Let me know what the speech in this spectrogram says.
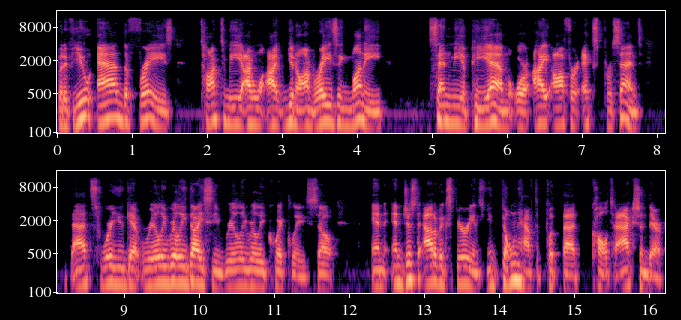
But if you add the phrase, "Talk to me," I want, I you know, I'm raising money. Send me a PM or I offer X percent. That's where you get really, really dicey, really, really quickly. So and and just out of experience you don't have to put that call to action there.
